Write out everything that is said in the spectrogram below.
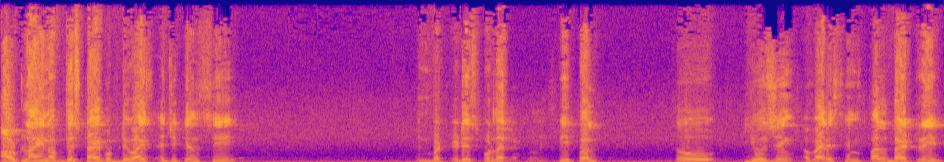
outline of this type of device. As you can see, but it is for the electronics people. So using a very simple battery,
